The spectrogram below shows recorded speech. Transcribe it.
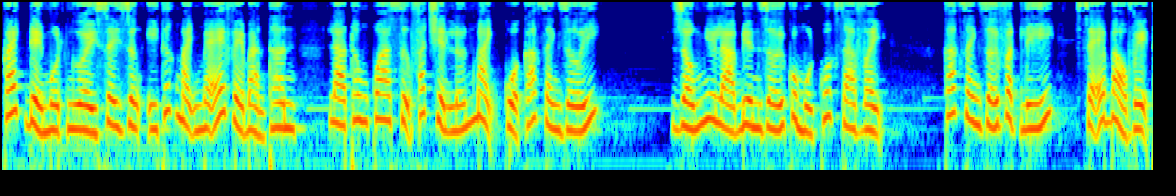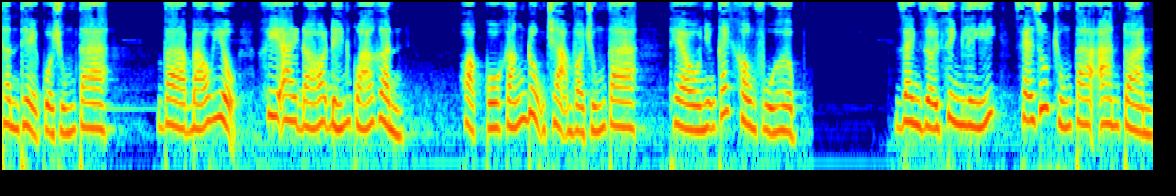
Cách để một người xây dựng ý thức mạnh mẽ về bản thân là thông qua sự phát triển lớn mạnh của các danh giới. Giống như là biên giới của một quốc gia vậy, các ranh giới vật lý sẽ bảo vệ thân thể của chúng ta và báo hiệu khi ai đó đến quá gần hoặc cố gắng đụng chạm vào chúng ta theo những cách không phù hợp. Ranh giới sinh lý sẽ giúp chúng ta an toàn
